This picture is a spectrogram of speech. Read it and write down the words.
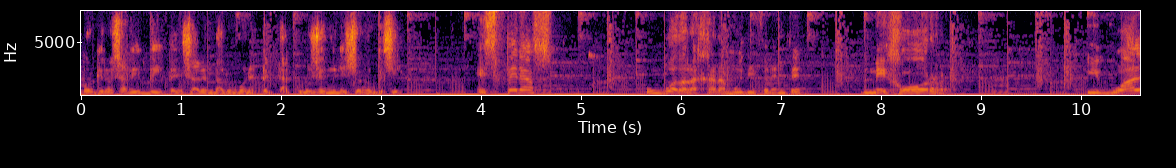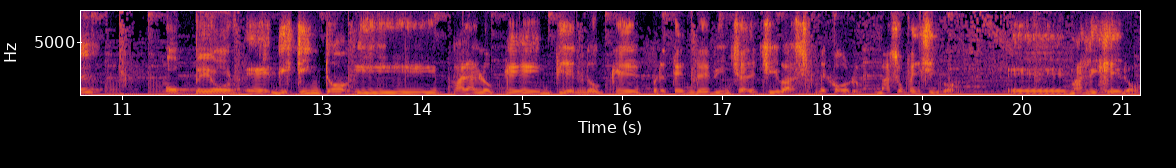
¿Por qué no salir y pensar en dar un buen espectáculo? Yo me ilusiono que sí. ¿Esperas un Guadalajara muy diferente? ¿Mejor? ¿Igual? o peor? Eh, distinto y para lo que entiendo que pretende el hincha de Chivas, mejor, más ofensivo, eh, más ligero,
